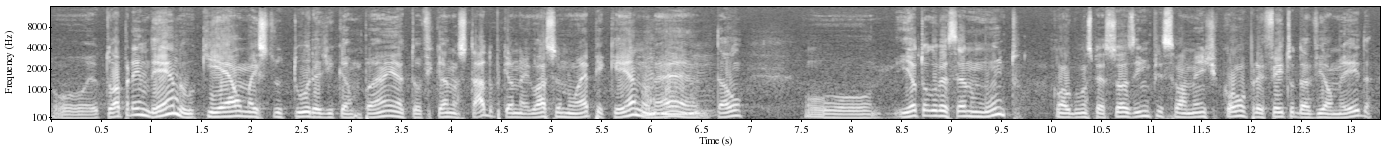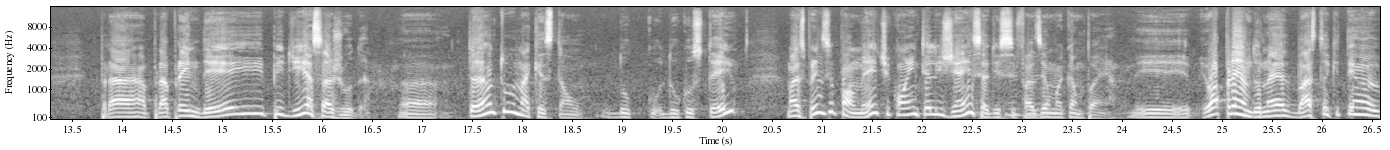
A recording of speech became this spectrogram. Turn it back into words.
Eu estou aprendendo o que é uma estrutura de campanha, estou ficando assustado porque o negócio não é pequeno, né? uhum. né? Então, o, e eu estou conversando muito com algumas pessoas, principalmente com o prefeito Davi Almeida, para aprender e pedir essa ajuda. Uh, tanto na questão do, do custeio, mas principalmente com a inteligência de se uhum. fazer uma campanha. E eu aprendo, né? Basta que tenha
